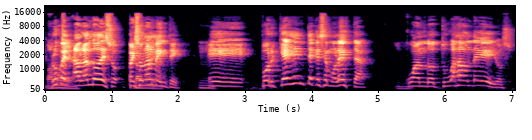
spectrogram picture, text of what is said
Vamos Rupert, allá. hablando de eso, personalmente, eh, ¿por qué hay gente que se molesta cuando tú vas a donde ellos?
